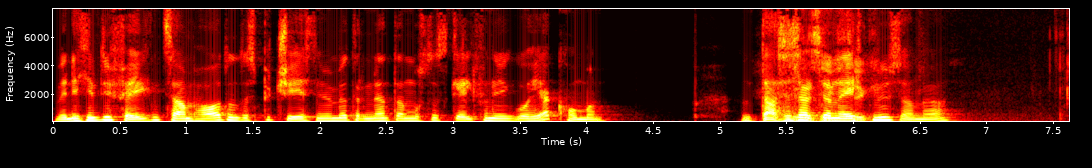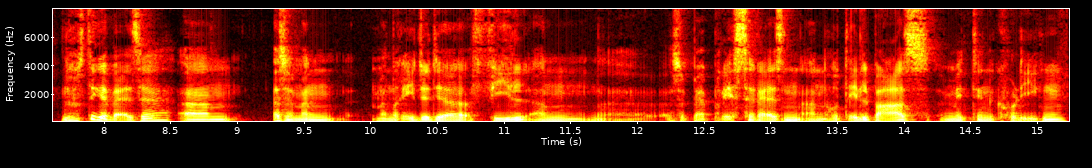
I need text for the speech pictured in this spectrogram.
Wenn ich ihm die Felgen zusammenhaut und das Budget ist nicht mehr drinnen, dann muss das Geld von irgendwo herkommen. Und das ist das halt ist dann richtig. echt mühsam, ja. Lustigerweise, ähm, also man, man redet ja viel an, äh, also bei Pressereisen an Hotelbars mit den Kollegen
